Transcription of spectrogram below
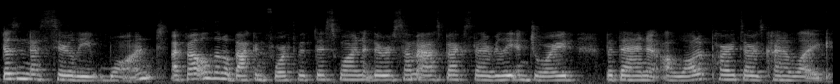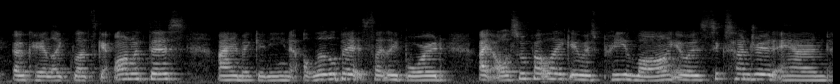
doesn't necessarily want. I felt a little back and forth with this one. There were some aspects that I really enjoyed, but then a lot of parts I was kind of like, okay, like let's get on with this. I am getting a little bit slightly bored. I also felt like it was pretty long. It was 600 and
